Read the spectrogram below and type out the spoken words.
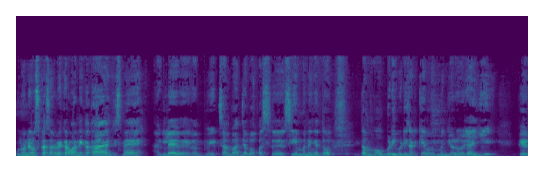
उन्होंने उसका सर्वे करवाने का कहा है, जिसमें अगले, अब एक साल बाद जब वापस सीएम बनेंगे तो तब वो बड़ी बड़ी सड़कें मंजूर हो जाएगी। फिर,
